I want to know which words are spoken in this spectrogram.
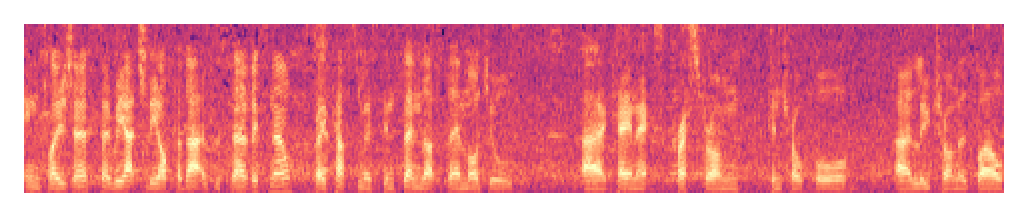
enclosure. So we actually offer that as a service now. So Yeah. customers can send us their modules, uh, KNX, Crestron, Control 4, uh, Lutron as well,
